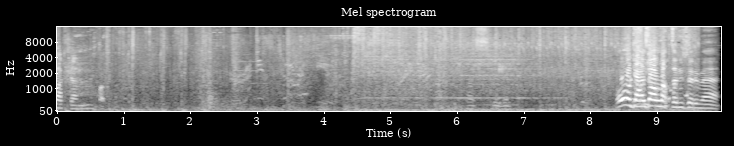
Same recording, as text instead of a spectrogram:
Salak kendini dedim. Oo geldi Allah'tan üzerime.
